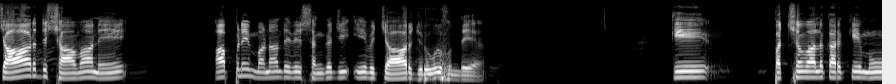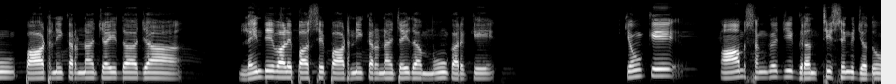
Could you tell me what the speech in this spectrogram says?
ਚਾਰ ਦਿਸ਼ਾਵਾਂ ਨੇ ਆਪਣੇ ਮਨਾਂ ਦੇ ਵਿੱਚ ਸੰਗਤ ਜੀ ਇਹ ਵਿਚਾਰ ਜ਼ਰੂਰ ਹੁੰਦੇ ਆ ਕਿ ਪੱਛਮ ਵੱਲ ਕਰਕੇ ਮੂੰਹ ਪਾਠ ਨਹੀਂ ਕਰਨਾ ਚਾਹੀਦਾ ਜਾਂ ਲਹਿੰਦੇ ਵਾਲੇ ਪਾਸੇ ਪਾਠ ਨਹੀਂ ਕਰਨਾ ਚਾਹੀਦਾ ਮੂੰਹ ਕਰਕੇ, ਕਿਉਂਕਿ ਆਮ ਸੰਗਤ ਜੀ ਗ੍ਰੰਥੀ ਸਿੰਘ ਜਦੋਂ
